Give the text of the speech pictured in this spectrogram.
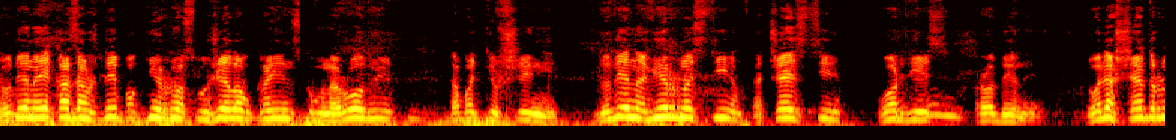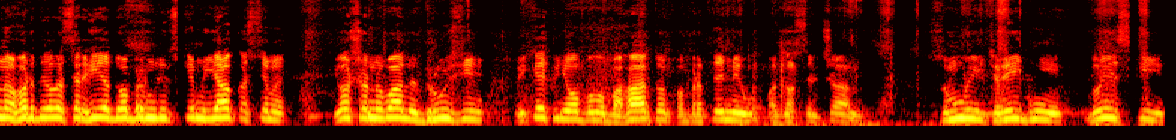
Людина, яка завжди покірно служила українському народу та батьківщині. Людина вірності та честі, гордість родини. Доля щедро нагордила Сергія добрими людськими якостями. Його шанували друзі, в яких в нього було багато побратимів односельчан. Сумують рідні, близькі,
